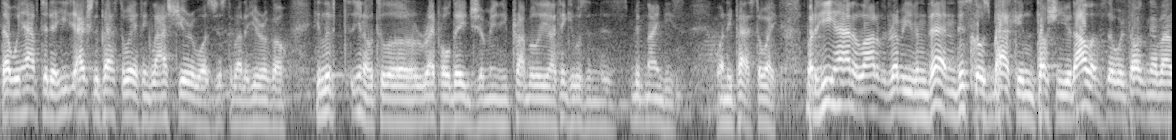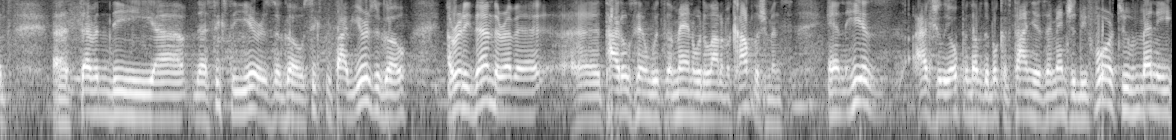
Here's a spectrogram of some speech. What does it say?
that we have today. He actually passed away, I think last year it was, just about a year ago. He lived, you know, till a ripe old age. I mean, he probably, I think he was in his mid 90s when he passed away. But he had a lot of Rebbe, even then. This goes back in Tafshin Yud Aleph, so we're talking about uh, 70, uh, 60 years ago, 65 years ago. Already then, the Rebbe uh, titles him with a man with a lot of accomplishments. And he has actually opened up the book of Tanya, as I mentioned before, to many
